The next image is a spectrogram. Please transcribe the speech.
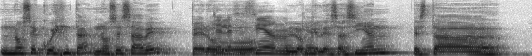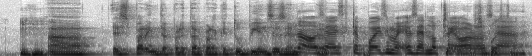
no se cuenta, no se sabe, pero ¿Qué les hacían, no? lo ¿Qué? que les hacían está. Ah, es para interpretar, para que tú pienses en. lo No, o peor. sea, es que te puedes imaginar. O sea, es lo Sí, peor, o sea.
